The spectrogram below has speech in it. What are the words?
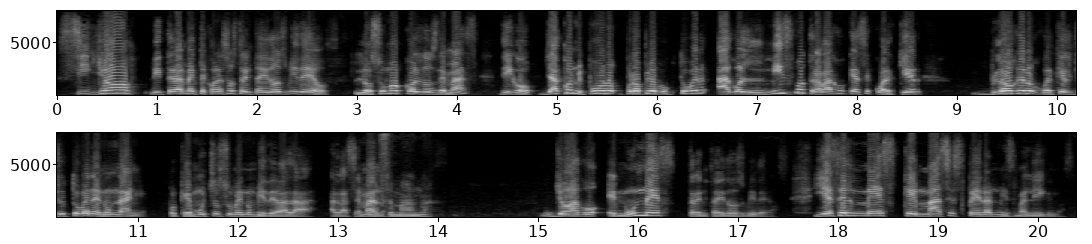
Si yo, literalmente, con esos 32 videos, lo sumo con los demás, digo, ya con mi puro, propio booktuber, hago el mismo trabajo que hace cualquier blogger o cualquier youtuber en un año porque muchos suben un video a la, a la semana. semana. Yo hago en un mes 32 videos. Y es el mes que más esperan mis malignos.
